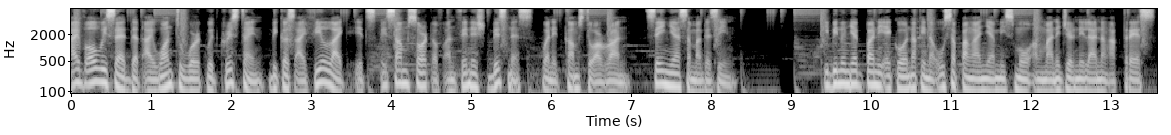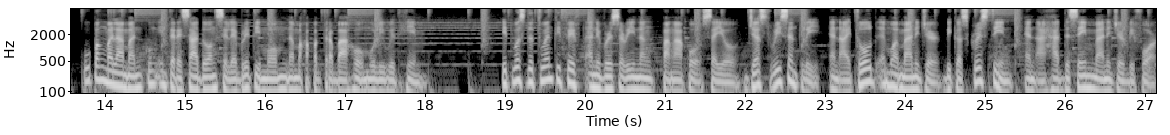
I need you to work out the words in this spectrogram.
I've always said that I want to work with Christine because I feel like it's a some sort of unfinished business when it comes to our run, say niya sa magazine. Ibinunyag pa ni Eko na kinausap pa nga niya mismo ang manager nila ng aktres upang malaman kung interesado ang celebrity mom na makapagtrabaho muli with him. It was the 25th anniversary ng Pangako Sa'yo just recently and I told my manager because Christine and I had the same manager before.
